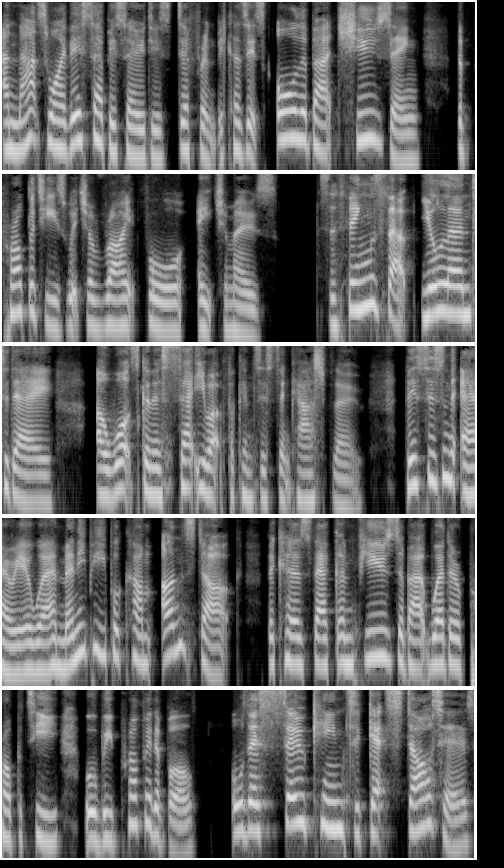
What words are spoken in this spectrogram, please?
And that's why this episode is different because it's all about choosing the properties which are right for HMOs. So the things that you'll learn today are what's going to set you up for consistent cash flow. This is an area where many people come unstuck because they're confused about whether a property will be profitable or they're so keen to get started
